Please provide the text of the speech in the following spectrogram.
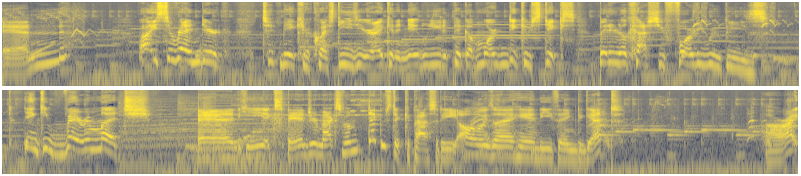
And... I surrender! To make your quest easier, I can enable you to pick up more Deku Sticks, but it'll cost you 40 rupees. Thank you very much! And he expands your maximum Deku Stick capacity. Always a handy thing to get. Alright,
